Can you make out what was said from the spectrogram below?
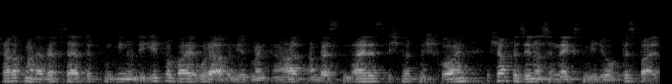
schaut auf meiner Webseite fungino.de vorbei oder abonniert meinen Kanal. Am besten beides. Ich würde mich freuen. Ich hoffe, wir sehen uns im nächsten Video. Bis bald.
